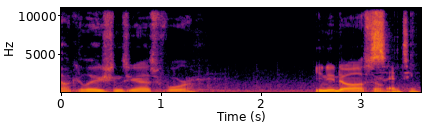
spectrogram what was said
Calculations you asked for. You need to also Same.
